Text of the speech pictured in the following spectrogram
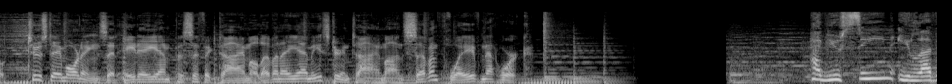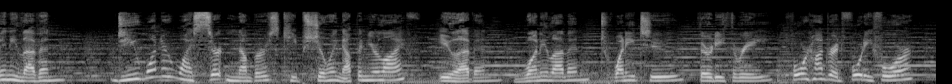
Tuesday mornings at 8 a.m. Pacific Time, 11 a.m. Eastern Time on Seventh Wave Network. Have you seen 1111? Do you wonder why certain numbers keep showing up in your life? 11, 111, 22, 33, 444?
